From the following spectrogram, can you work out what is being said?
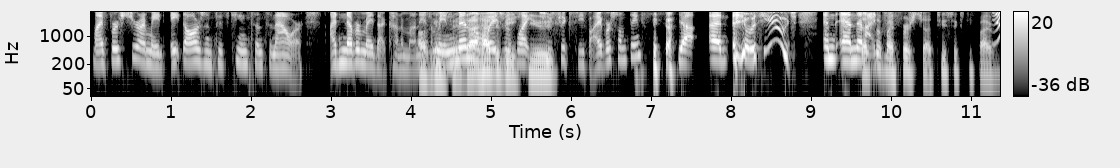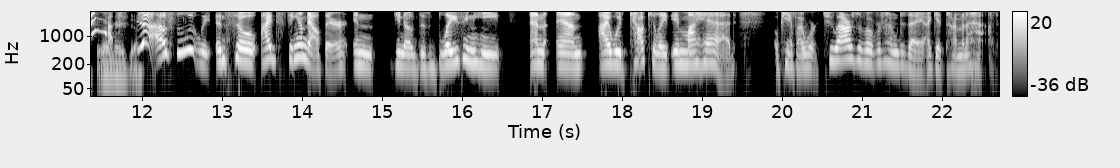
My first year, I made eight dollars and fifteen cents an hour. I'd never made that kind of money. I I, mean, say, minimum wage was like two sixty five or something. yeah, and it was huge. And and then That's I'd what my first job, two sixty five, I made. Yeah. yeah, absolutely. And so I'd stand out there in, you know, this blazing heat and and I would calculate in my head, okay, if I work 2 hours of overtime today, I get time and a half.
